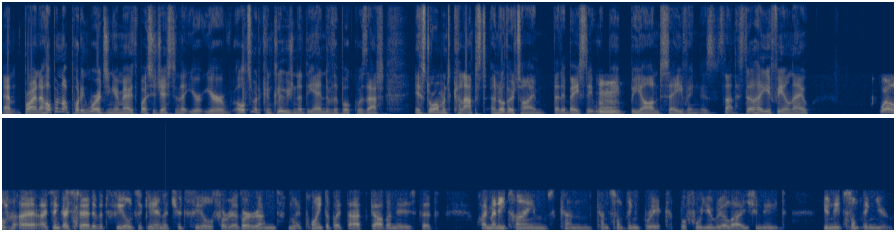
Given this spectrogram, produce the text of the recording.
Um, Brian, I hope I'm not putting words in your mouth by suggesting that your, your ultimate conclusion at the end of the book was that if Stormont collapsed another time, that it basically would be beyond saving. Is that still how you feel now? Well, I, I think I said if it feels again, it should feel forever. And my point about that, Gavan, is that how many times can can something break before you realise you need you need something new?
